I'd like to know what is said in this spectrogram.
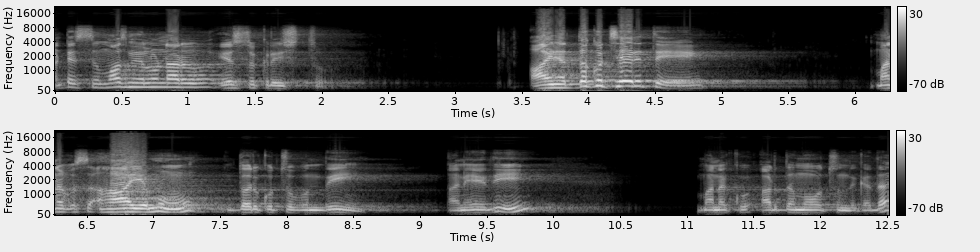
అంటే సింహాసనం ఎలా ఉన్నారు యేసుక్రీస్తు. ఆయన ఎద్దకు చేరితే మనకు సహాయము దొరుకుతూ ఉంది అనేది మనకు అర్థమవుతుంది కదా?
